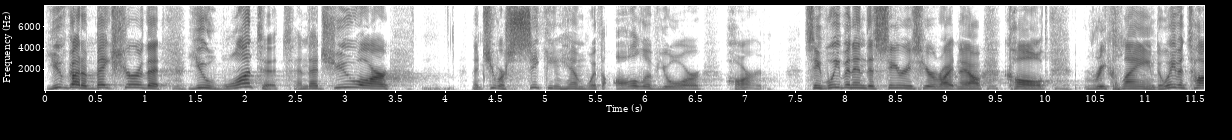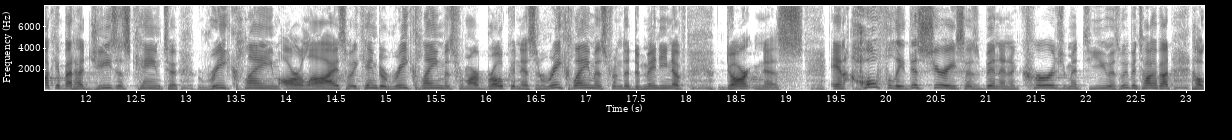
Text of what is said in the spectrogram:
You've got to make sure that you want it and that you are that you are seeking him with all of your heart. See, we've been in this series here right now called Reclaimed. And we've been talking about how Jesus came to reclaim our lives. So he came to reclaim us from our brokenness and reclaim us from the dominion of darkness. And hopefully, this series has been an encouragement to you as we've been talking about how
